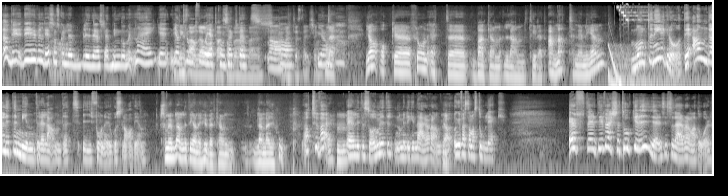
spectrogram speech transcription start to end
ja det, det är väl det som skulle bli deras räddning då men nej, jag, Det jag finns tror andra två i ett låtar som konceptet behöver Ja. Bättre staging. Ja. Nej. Ja, och eh, från ett eh, Balkanland till ett annat, nämligen... Montenegro, det andra lite mindre landet i forna Jugoslavien. Som jag ibland lite grann i huvudet kan blanda ihop. Ja, tyvärr är det lite så. De, är lite, de ligger nära varandra. Ja. Ungefär samma storlek. Efter diverse tokerier sådär varannat år.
